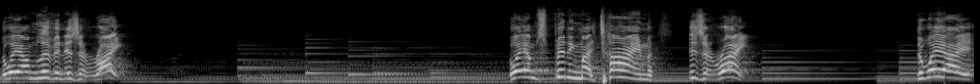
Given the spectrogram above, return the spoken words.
The way I'm living isn't right. The way I'm spending my time isn't right. The way I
